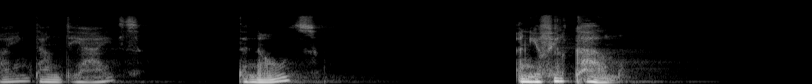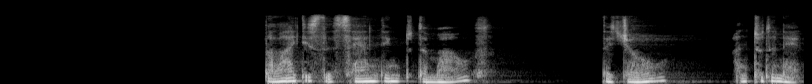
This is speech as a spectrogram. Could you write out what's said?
going down the eyes, the nose, and you feel calm. The light is descending to the mouth, the jaw, and to the neck.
